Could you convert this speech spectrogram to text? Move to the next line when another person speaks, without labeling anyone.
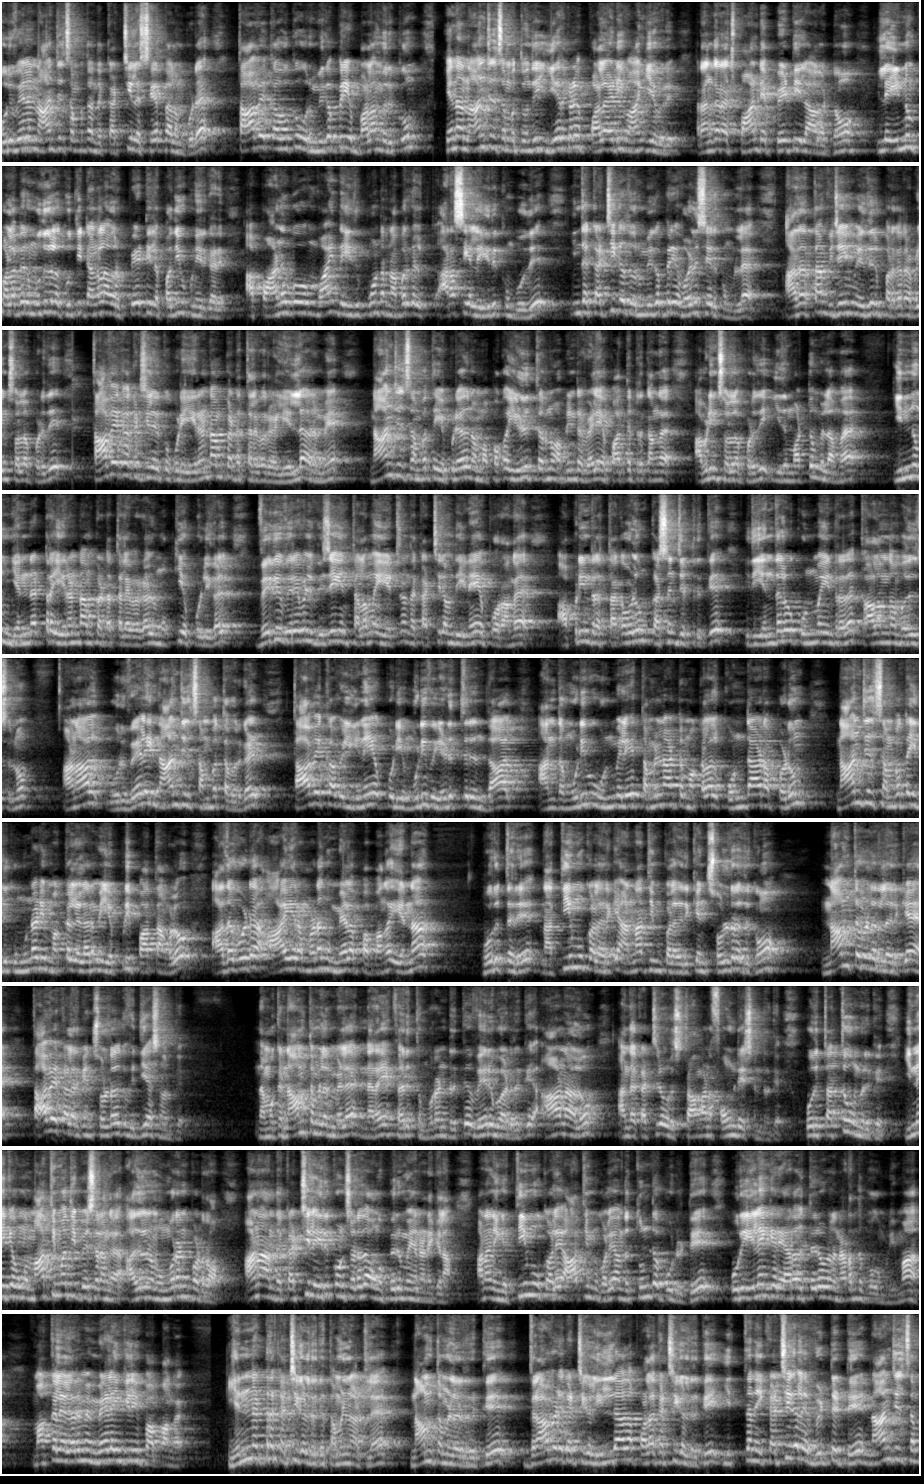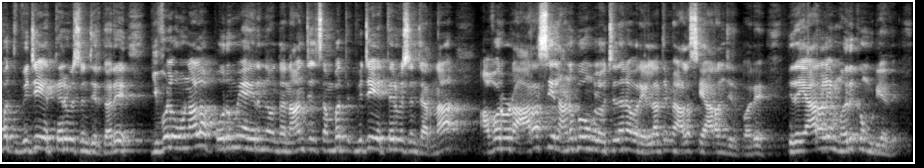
ஒருவேளை நாஞ்சில் சம்பத் அந்த கட்சியில சேர்த்தாலும் கூட தாவேக்காவுக்கு ஒரு மிகப்பெரிய பலம் இருக்கும். ஏன்னா நாஞ்சில் சம்பத் வந்து ஏற்கனவே பல அடி வாங்கியவர். ரங்கராஜ் பாண்டே பேட்டியில் ஆகட்டும் இல்ல இன்னும் பல பேர் முதுகில் குத்திட்டாங்களா அவர் பேட்டியில பதிவு பண்ணியிருக்காரு. அப்ப அனுபவம் வாய்ந்த இது போன்ற நபர்கள் அரசியல்ல இருக்கும்போது இந்த கட்சிக்கு அது ஒரு மிகப்பெரிய வலு சேர்க்கும்ல. அதைத்தான் விஜயும் எதிர்பார்க்கிறார் அப்படின்னு சொல்லப்படுது. தாவேக்கா கட்சியில் இருக்கக்கூடிய இரண்டாம் கட்ட தலைவர்கள் எல்லாருமே நாஞ்சில் சம்பத்தை எப்படியாவது நம்ம பக்கம் இழுத்தரணும் அப்படின்ற வேலையை பார்த்துட்டு இருக்காங்க அப்படின்னு சொல்லப்படுது. இது மட்டும் இல்லாமல் இன்னும் எண்ணற்ற இரண்டாம் கட்ட தலைவர்கள் முக்கிய புள்ளிகள் வெகு விரைவில் விஜயின் தலைமை ஏற்று அந்த கட்சியில வந்து இணைய போறாங்க அப்படின்ற தகவலும் கசிஞ்சிட்டு இருக்கு இது எந்த அளவுக்கு உண்மைன்றத காலம்தான் பதில் சொல்லும். ஆனால் ஒருவேளை நாஞ்சில் சம்பத் அவர்கள் தாவேக்காவில் இணையக்கூடிய முடிவு எடுத்திருந்தால் அந்த முடிவு உண்மையிலேயே தமிழ்நாட்டு மக்களால் கொண்டாடப்படும். நாஞ்சில் சம்பத்தை இதுக்கு முன்னாடி மக்கள் எல்லாருமே எப்படி பார்த்தாங்களோ அதை விட ஆயிரம் மடங்கு மேலே பார்ப்பாங்க. ஏன்னா ஒருத்தர் நான் திமுக இருக்கேன் அண்ணா திமுக இருக்கேன்னு சொல்றதுக்கும் நாம் தமிழர்ல இருக்கேன் தாவேக்கால இருக்கேன்னு சொல்றதுக்கு வித்தியாசம் இருக்கு. நமக்கு நாம் தமிழர் மேல நிறைய கருத்து முரண் இருக்கு வேறுபாடு இருக்கு. ஆனாலும் அந்த கட்சியில ஒரு ஸ்ட்ராங்கான ஃபவுண்டேஷன் இருக்கு. ஒரு தத்துவம் இருக்கு. இன்னைக்கு அவங்க மாத்தி மாத்தி பேசுறாங்க. அதுல நம்ம முரண்படுறோம். ஆனா அந்த கட்சியில இருக்கும்னு சொல்றது அவங்க பெருமையாக நினைக்கலாம். ஆனா நீங்க திமுகலையோ அதிமுகலையோ அந்த துண்டை போட்டுட்டு ஒரு இளைஞர் யாராவது தெருவில் நடந்து போக முடியுமா? மக்கள் எல்லாருமே மேலைங்களையும் பார்ப்பாங்க. எண்ணற்ற கட்சிகள் இருக்கு தமிழ்நாட்டில். நாம் தமிழர் இருக்கு. திராவிட கட்சிகள் இல்லாத பல கட்சிகள் இருக்கு. இத்தனை கட்சிகளை விட்டுட்டு நாஞ்சில் சம்பத் விஜயை தேர்வு செஞ்சிருக்காரு. இவ்வளவு நாளா பொறுமையா இருந்து வந்த நாஞ்சில் சம்பத் விஜயை தேர்வு செஞ்சார்னா அவரோட அரசியல் அனுபவங்களை வச்சு தானே அவர் எல்லாத்தையுமே அலசி ஆராய்ஞ்சிருப்பாரு. இதை யாராலையும் மறுக்க முடியாது.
